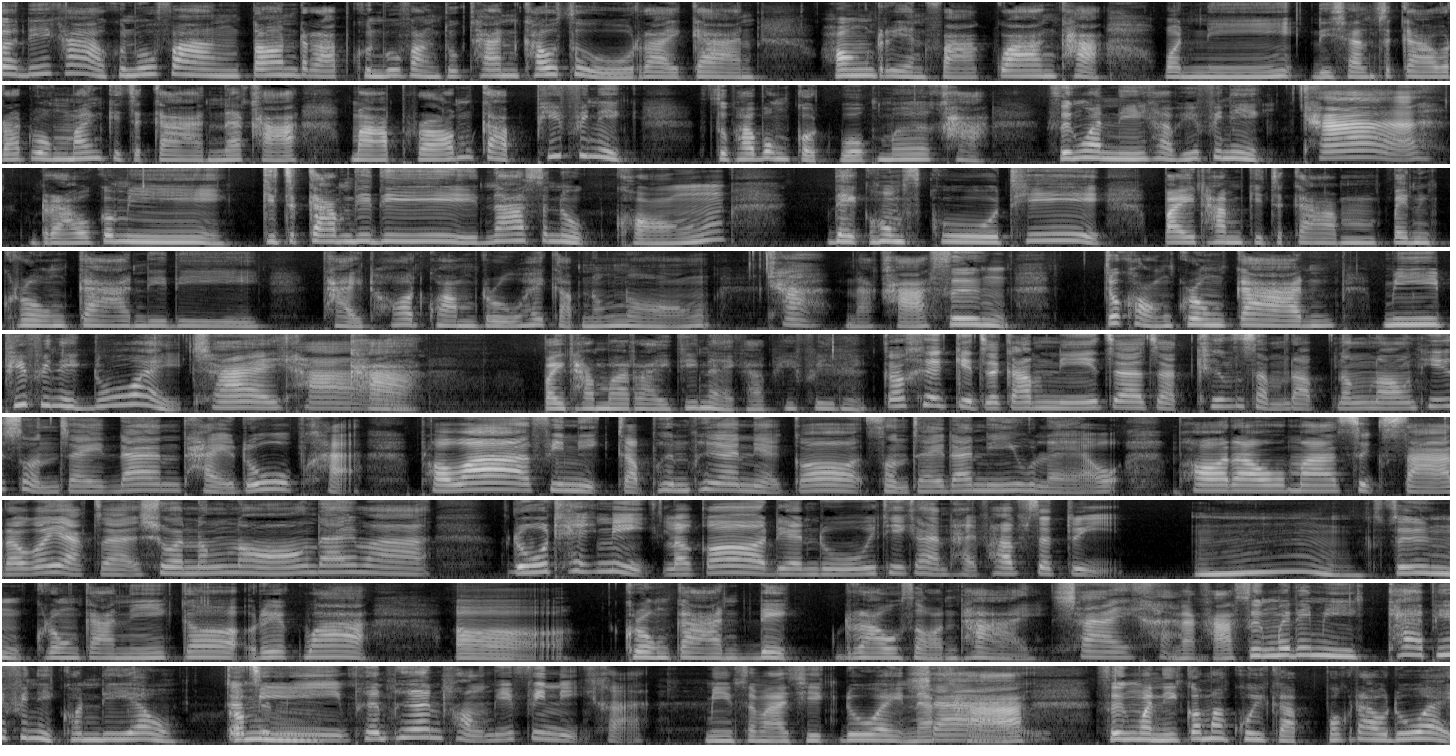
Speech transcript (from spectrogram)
สวัสดีค่ะ คุณผู้ฟังต้อนรับคุณผู้ฟังทุกท่านเข้าสู่รายการห้องเรียนฟ้ากว้างค่ะ วันนี้ดิฉันสกาวรัฐวงศ์มั่นกิจการนะคะ มาพร้อมกับพี่ฟินิกส์สุภาพบงกตวอกเมอร์ค่ะ ซึ่งวันนี้ค่ะพี่ฟินิกส์ค่ะ เราก็มีกิจกรรมดีๆ น่าสนุกของเด็กโฮมสคูลที่ไปทำกิจกรรมเป็นโครงการดีๆ ถ่ายทอดความรู้ให้กับน้องๆค่ะนะคะ ซึ่ง เจ้าของโครงการมีพี่ฟินิกส์ด้วย ใช่ค่ะค่ะ ไปทำอะไรที่ไหนคะพี่ฟินิกส์ก็คือกิจกรรมนี้จะจัดขึ้นสำหรับน้องๆที่สนใจด้านถ่ายรูปค่ะ เพราะว่าฟินิกส์กับเพื่อนๆเนี่ยก็สนใจด้านนี้อยู่แล้ว พอเรามาศึกษาเราก็อยากจะชวนน้องๆได้มารู้เทคนิคแล้วก็เรียนรู้วิธีการถ่ายภาพ streetอืมซึ่งโครงการนี้ก็เรียกว่าเอ่อ โครงการเด็กเราสอนถ่ายใช่ค่ะนะคะ ซึ่งไม่ได้มีแค่พี่ฟินิกส์คนเดียว ก็จะมีเพื่อนๆของพี่ฟินิกส์ค่ะ มีสมาชิกด้วยนะคะใช่ซึ่งวันนี้ก็มาคุยกับพวกเราด้วย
